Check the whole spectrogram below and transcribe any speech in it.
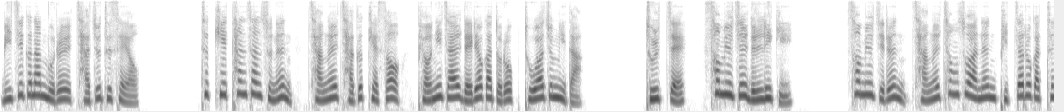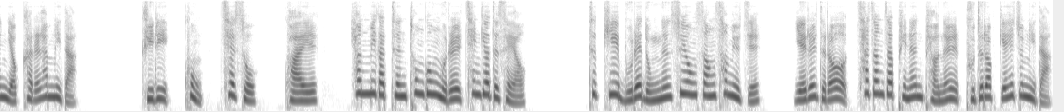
미지근한 물을 자주 드세요. 특히 탄산수는 장을 자극해서 변이 잘 내려가도록 도와줍니다. 둘째, 섬유질 늘리기. 섬유질은 장을 청소하는 빗자루 같은 역할을 합니다. 귀리, 콩, 채소, 과일, 현미 같은 통곡물을 챙겨 드세요. 특히 물에 녹는 수용성 섬유질, 예를 들어 차전 잡히는 변을 부드럽게 해줍니다.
